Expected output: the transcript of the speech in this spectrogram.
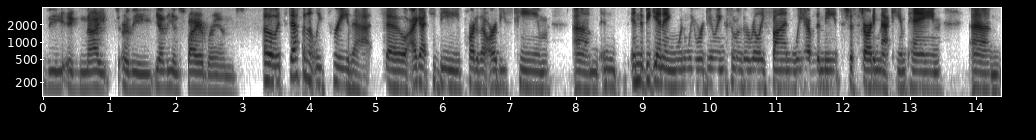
the Ignite or the yeah, the Inspire brands? Oh, it's definitely pre that. So I got to be part of the Arby's team um, in in the beginning when we were doing some of the really fun. We have the meats, just starting that campaign, um,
